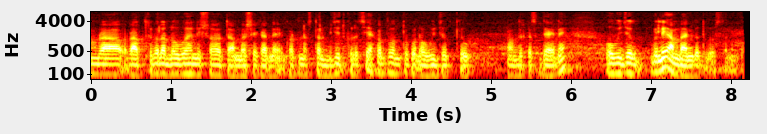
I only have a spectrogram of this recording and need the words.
আমরা রাত্রিবেলা নৌবাহিনীর সহায়তা আমরা সেখানে ঘটনাস্থল ভিজিট করেছি। এখন পর্যন্ত কোনো অভিযোগ কেউ আমাদের কাছে দেয় নাই। অভিযোগ পেলে আমরা আইনগত ব্যবস্থা নেব।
